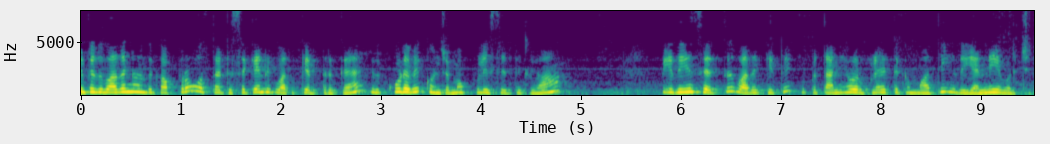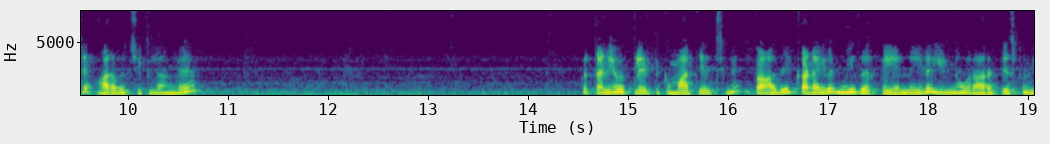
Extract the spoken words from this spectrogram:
இப்போ இது வதங்கினதுக்கப்புறம் ஒரு தேர்ட்டி செகண்டுக்கு வதக்கி எடுத்துருக்கேன். இது கூடவே கொஞ்சமாக புளி சேர்த்துக்கலாம். இதையும் சேர்த்து வதக்கிட்டு இப்போ தனியாக ஒரு பிளேட்டுக்கு மாற்றி இது எண்ணெயை வடிச்சிட்டு ஆற வச்சுக்கலாங்க. இப்போ தனியாக ஒரு பிளேட்டுக்கு மாற்றியாச்சுங்க இப்போ அதே கடாயில் மீதி இருக்க எண்ணெயில் இன்னும் ஒரு அரை டீஸ்பூன்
